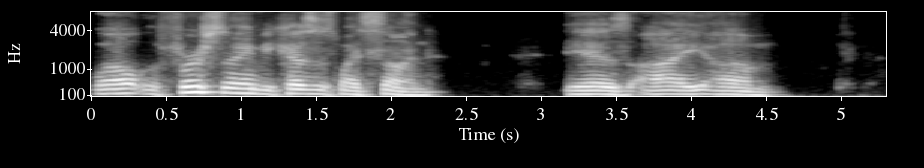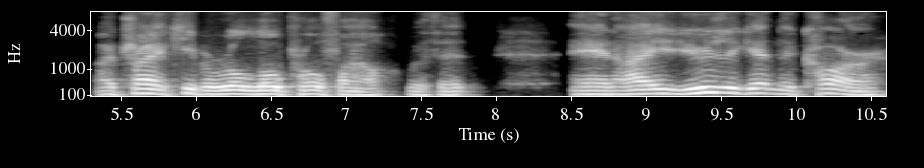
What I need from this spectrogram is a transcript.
Well, the first thing because it's my son is I um, I try to keep a real low profile with it, and I usually get in the car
